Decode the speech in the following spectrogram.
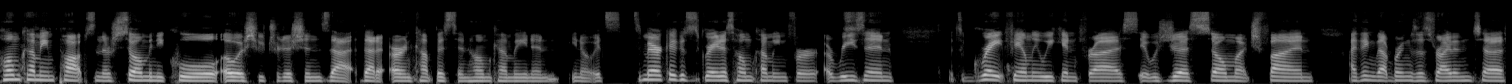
homecoming pops and there's so many cool OSU traditions that that are encompassed in homecoming and you know it's it's America's greatest homecoming for a reason. It's a great family weekend for us. It was just so much fun. I think that brings us right into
